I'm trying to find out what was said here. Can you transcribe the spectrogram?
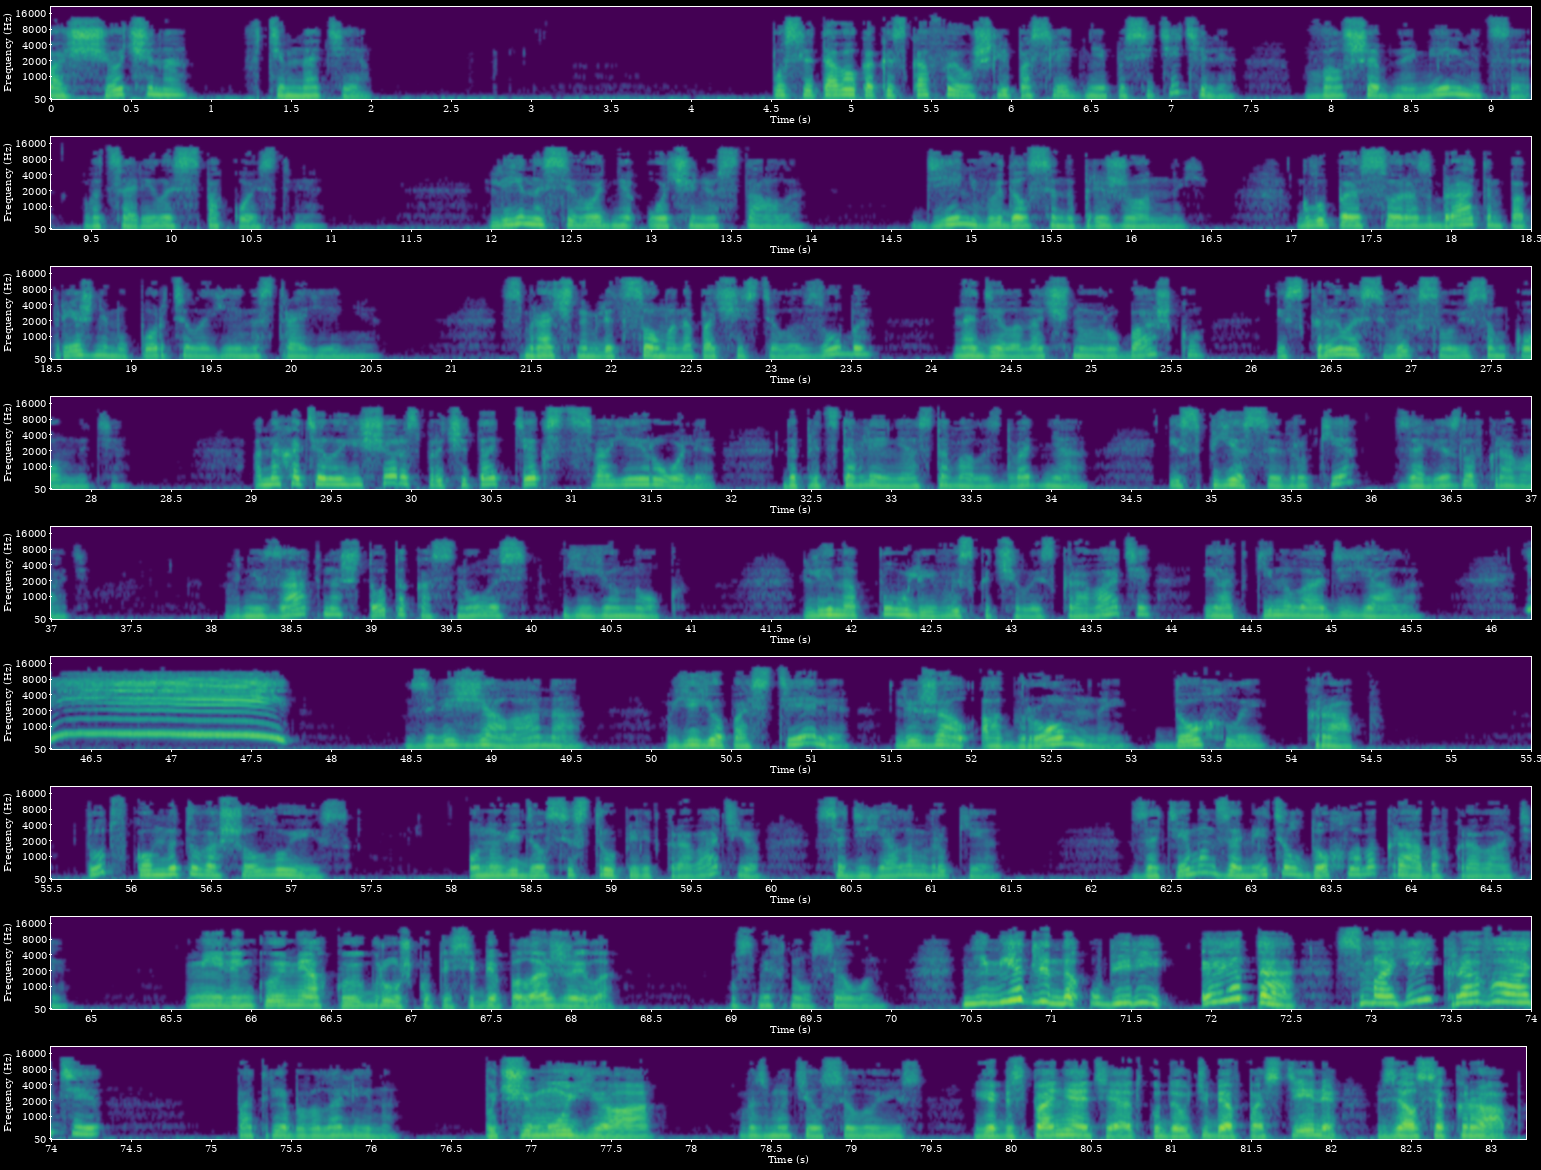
Пощечина в темноте. После того, как из кафе ушли последние посетители, в волшебной мельнице воцарилось спокойствие. Лина сегодня очень устала. День выдался напряженный. Глупая ссора с братом по-прежнему портила ей настроение. С мрачным лицом она почистила зубы, надела ночную рубашку и скрылась в их с Луисом комнате. Она хотела еще раз прочитать текст своей роли, до представления оставалось два дня, и с пьесой в руке залезла в кровать. Внезапно что-то коснулось ее ног. Лина пулей выскочила из кровати и откинула одеяло. и завизжала она. В ее постели лежал огромный, дохлый краб. Тут в комнату вошел Луис. Он увидел сестру перед кроватью с одеялом в руке. Затем он заметил дохлого краба в кровати. «Миленькую мягкую игрушку ты себе положила!» — усмехнулся он. «Немедленно убери это с моей кровати!» — потребовала Лина. «Почему я?» — возмутился Луис. «Я без понятия, откуда у тебя в постели взялся краб».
